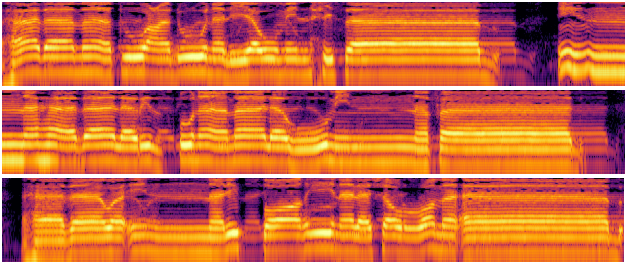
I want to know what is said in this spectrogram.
هذا ما توعدون ليوم الحساب. إن هذا لرزقنا ما له من نفاد. هذا وإن للطاغين لشر مآب.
